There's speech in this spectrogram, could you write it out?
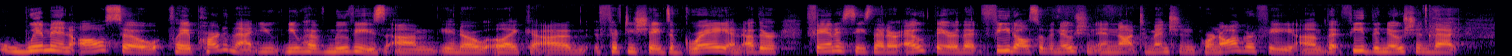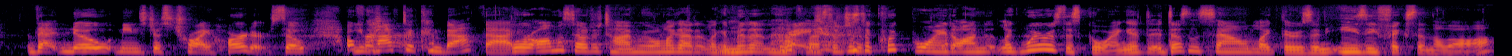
women also play a part in that. You, you have movies, um, you know, like um, Fifty Shades of Grey and other fantasies that are out there that feed also the notion, and not to mention pornography, um, that feed the notion that that no means just try harder. So you have sure. to combat that. We're almost out of time. We only got it like a minute and a half Right. left. So just a quick point on like where is this going? It, it doesn't sound like there's an easy fix in the law.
